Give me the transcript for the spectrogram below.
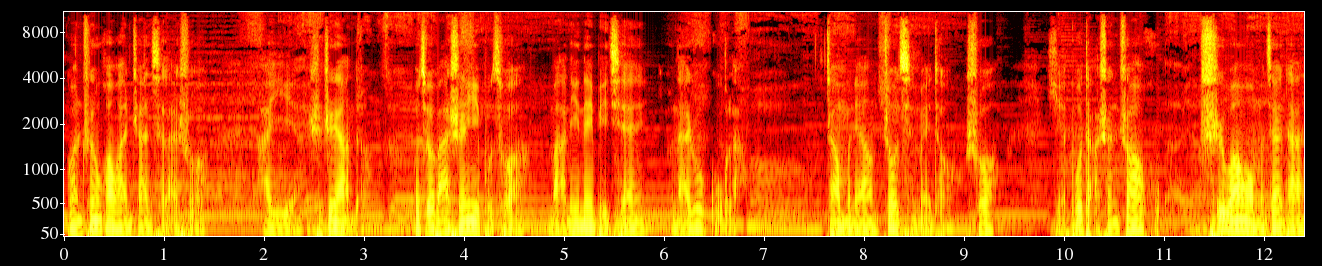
管春缓缓站起来说：“阿姨是这样的，我酒吧生意不错，玛丽那笔钱又来入股了。”丈母娘皱起眉头说：“也不打声招呼，吃完我们再谈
